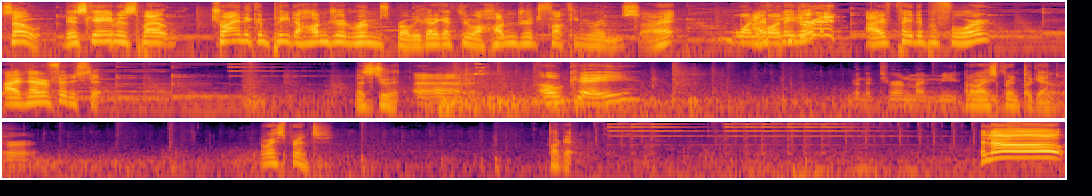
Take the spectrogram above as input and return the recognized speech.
So, this game is about trying to complete 100 rooms, bro. We gotta get through 100 fucking rooms, alright? One I've played it. I've played it before. I've never finished it. Let's do it. Uh, okay. I'm gonna turn my mute. How do I sprint again? How do I sprint? Fuck it. Hello?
